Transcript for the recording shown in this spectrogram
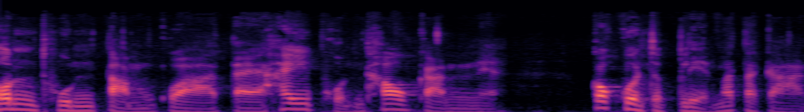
ต้นทุนต่ำกว่า แต่ให้ผลเท่ากันเนี่ยก็ควรจะเปลี่ยนมาตรการ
